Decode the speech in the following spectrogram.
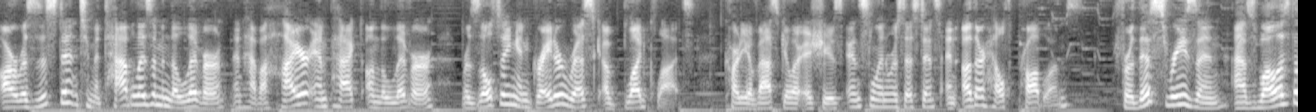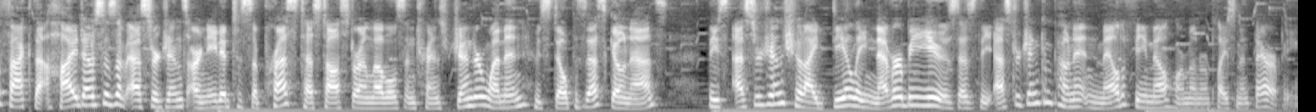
are resistant to metabolism in the liver and have a higher impact on the liver, resulting in greater risk of blood clots, cardiovascular issues, insulin resistance, and other health problems. For this reason, as well as the fact that high doses of estrogens are needed to suppress testosterone levels in transgender women who still possess gonads, these estrogens should ideally never be used as the estrogen component in male to female hormone replacement therapy.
